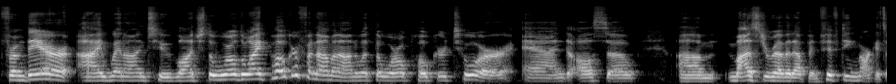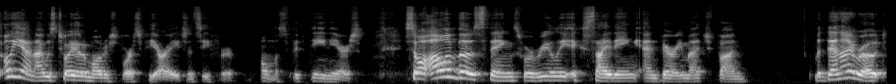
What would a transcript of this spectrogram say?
from there, I went on to launch the worldwide poker phenomenon with the World Poker Tour and also um, Mazda Rev It Up in 15 markets. Oh, yeah, and I was Toyota Motorsports PR agency for almost 15 years. So all of those things were really exciting and very much fun. But then I wrote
